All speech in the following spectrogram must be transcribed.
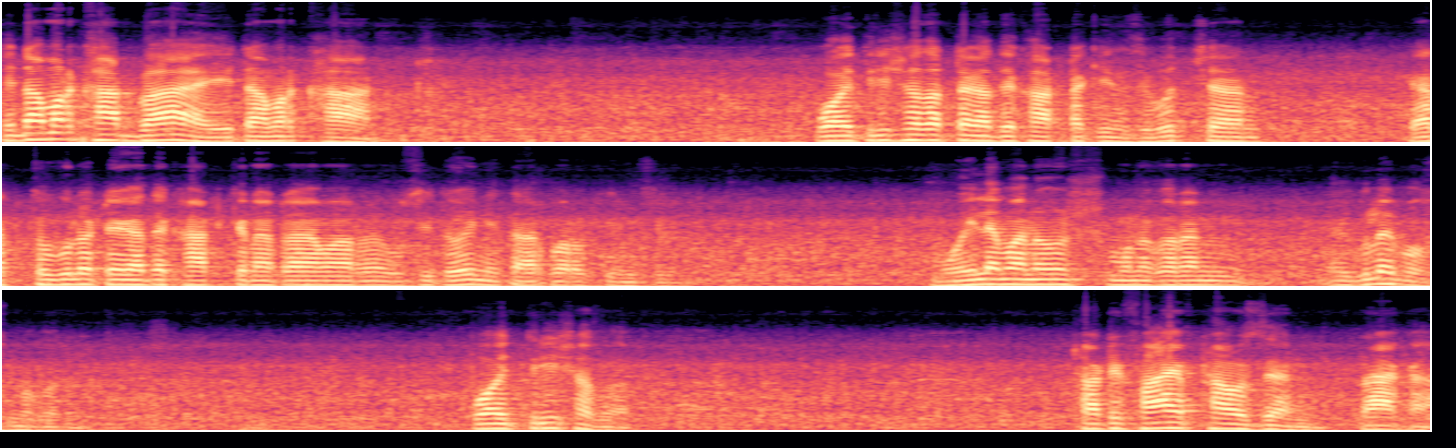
এটা আমার খাট ভাই, এটা আমার খাট। পঁয়ত্রিশ হাজার টাকা দিয়ে খাটটা কিনছি, বুঝছেন? এতগুলো টাকাতে খাট কেনাটা আমার উচিত হয়নি, তারপরও কিনছি। মহিলা মানুষ, মনে করেন, এগুলোই পছন্দ করে। পঁয়ত্রিশ হাজার। থার্টি ফাইভ থাউজেন্ড টাকা।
